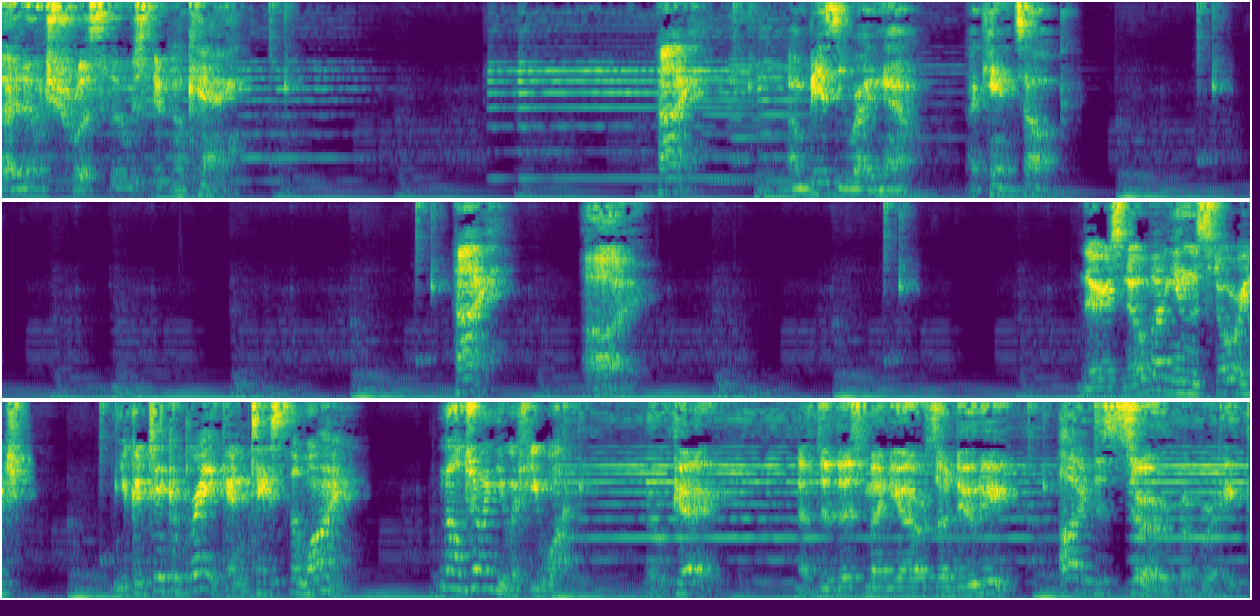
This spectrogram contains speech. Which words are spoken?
I don't trust those new. Okay. Hi. I'm busy right now. I can't talk. Hi. There's nobody in the storage. You could take a break and taste the wine. And I'll join you if you want. Okay. After this many hours on duty, I deserve a break.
